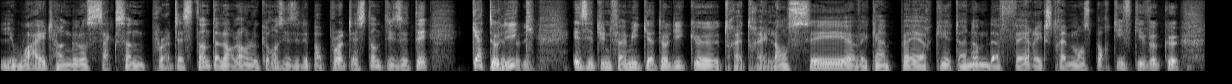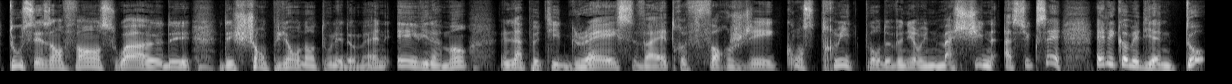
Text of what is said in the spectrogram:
les White Anglo-Saxon Protestants. Alors là, en l'occurrence, ils n'étaient pas protestants, ils étaient Catholique. Et c'est une famille catholique euh, très très lancée, avec un père qui est un homme d'affaires extrêmement sportif, qui veut que tous ses enfants soient euh, des, des champions dans tous les domaines. Et évidemment, la petite Grace va être forgée, construite pour devenir une machine à succès. Elle est comédienne tôt.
